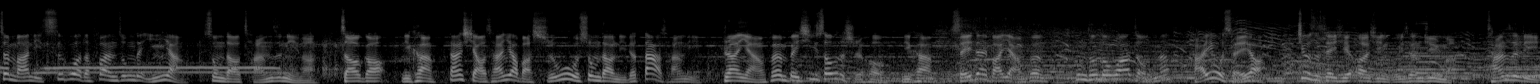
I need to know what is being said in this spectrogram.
正把你吃过的饭中的营养送到肠子里呢。糟糕，你看，当小肠要把食物送到你的大肠里，让养分被吸收的时候，你看谁在把养分通通都挖走呢？还有谁呀？就是这些恶性微生菌嘛。肠子里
